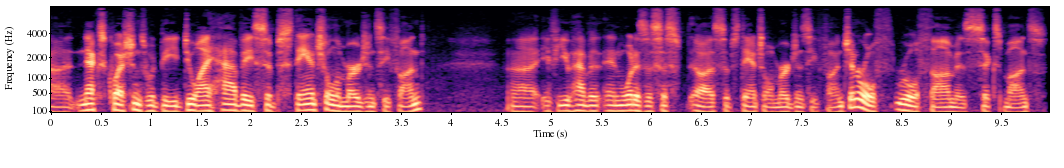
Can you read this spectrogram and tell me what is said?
Uh, next questions would be: Do I have a substantial emergency fund? Uh, if you have, a, and what is a uh, substantial emergency fund? General th- rule of thumb is six months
